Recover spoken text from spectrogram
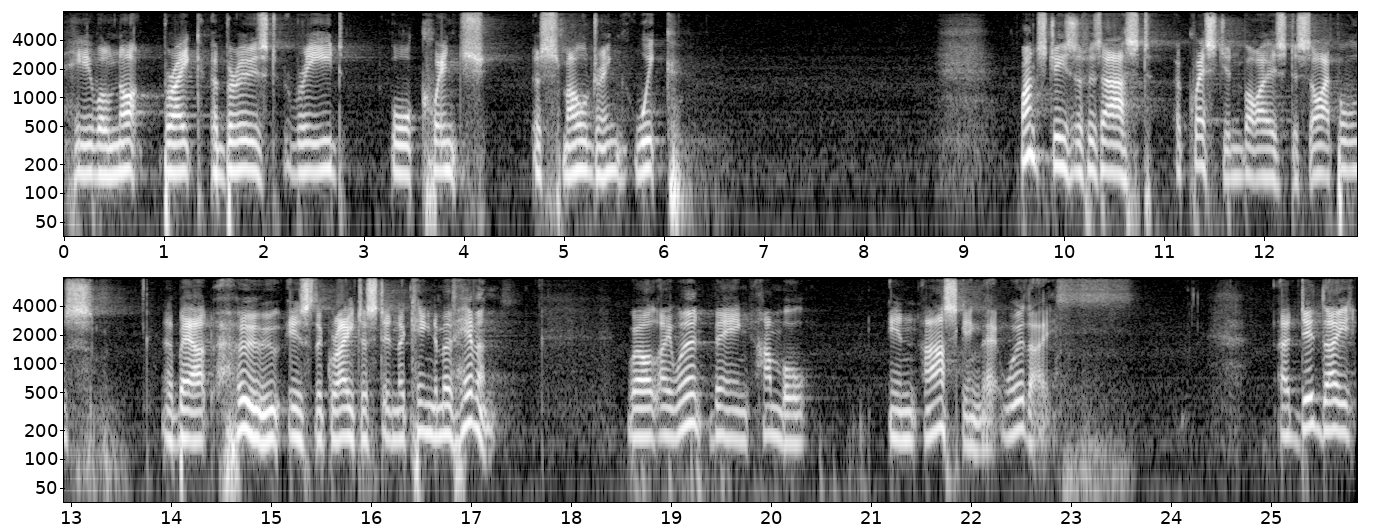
He will not break a bruised reed or quench a smouldering wick. Once Jesus was asked a question by his disciples about who is the greatest in the kingdom of heaven. Well, they weren't being humble in asking that, were they? Uh, did they,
